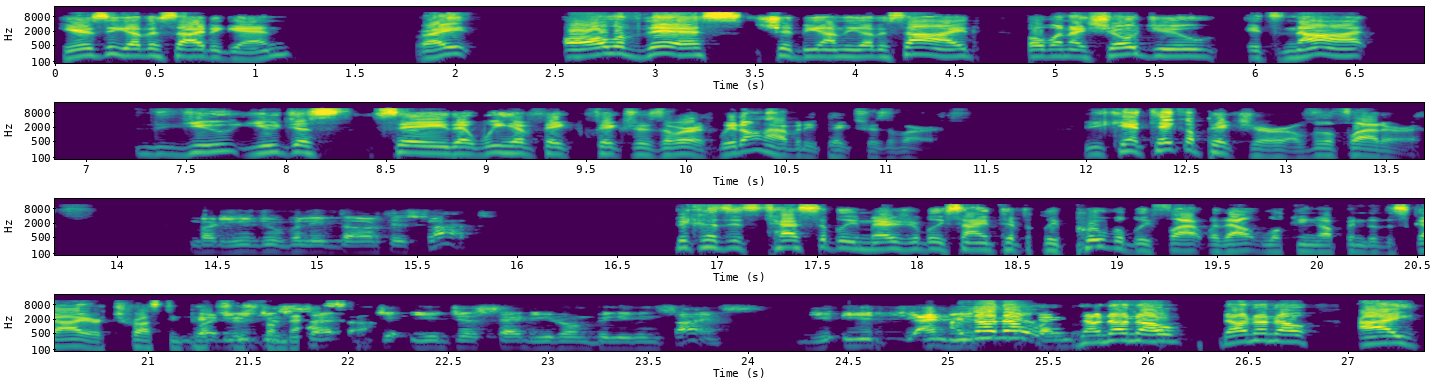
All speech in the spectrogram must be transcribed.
Here's the other side again, right? All of this should be on the other side, but when I showed you, it's not. You you just say that we have fake pictures of Earth. We don't have any pictures of Earth. You can't take a picture of the flat Earth But you do believe the earth is flat. because it's testably, measurably, scientifically, provably flat without looking up into the sky or trusting pictures from NASA. said you just said you don't believe in science. You, you and you no, no, no, no, no, no, no, no. I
